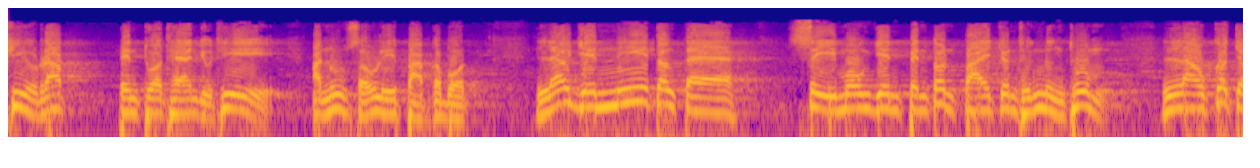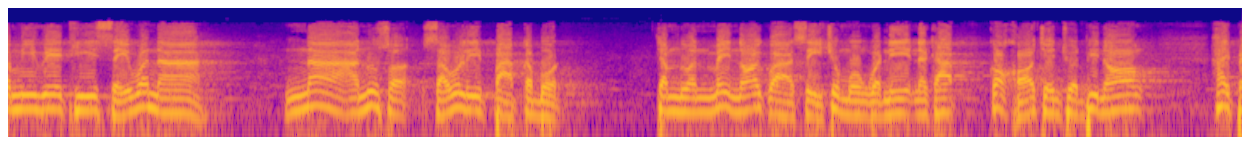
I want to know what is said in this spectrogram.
ที่รับเป็นตัวแทนอยู่ที่อนุสาวรีย์ปราบกบฏ แล้วเย็นนี้ตั้งแต่ 4โมงเย็นเป็นต้นไปจนถึงหนึ่งทุ่ม เราก็จะมีเวทีเสวนา หน้าอนุสาวรีย์ปราบกบฏจำนวนไม่น้อยกว่า4ชั่วโมงวันนี้นะครับ ก็ขอเชิญชวนพี่น้อง ให้ไป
